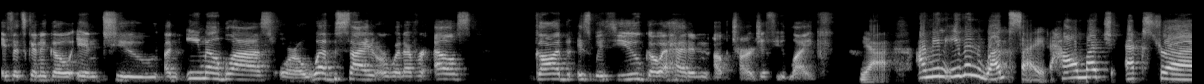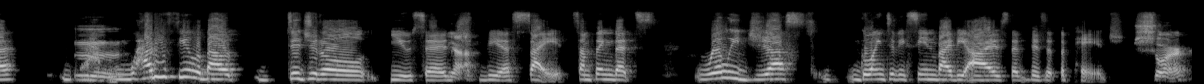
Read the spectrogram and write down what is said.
If it's going to go into an email blast or a website or whatever else, God is with you. Go ahead and upcharge if you'd like. Yeah. I mean, even website, how much extra Mm. How do you feel about digital usage yeah. via site? Something that's really just going to be seen by the eyes that visit the page? Sure.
